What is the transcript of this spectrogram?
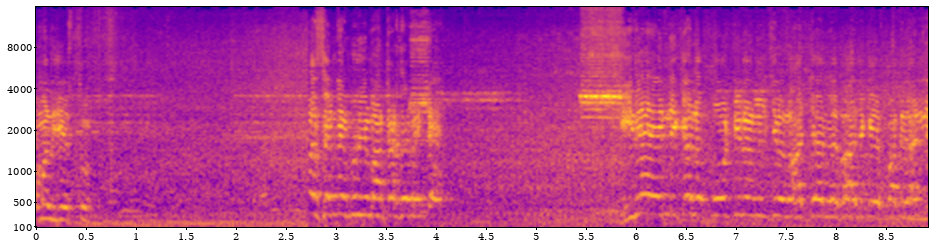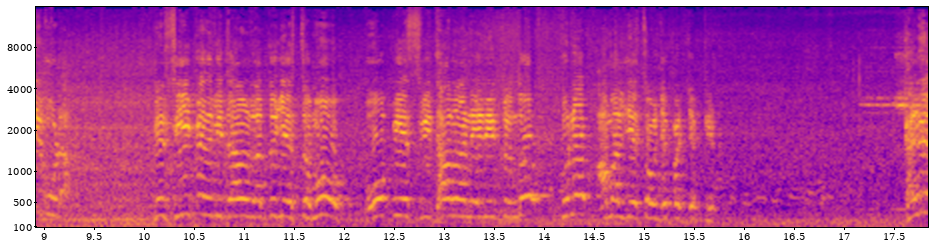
అమలు చేస్తుంది. సెంటర్ గురించి మాట్లాడతామంటే ఇదే ఎన్నికల్లో పోటీలో నిలిచిన రాజ్యాంగ రాజకీయ పార్టీలు అన్ని కూడా మేము సిపిఎస్ విధానం రద్దు చేస్తాము ఓపీఎస్ విధానం అనేది ఉందో పునః అమలు చేస్తామని చెప్పని చెప్పారు కనుక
